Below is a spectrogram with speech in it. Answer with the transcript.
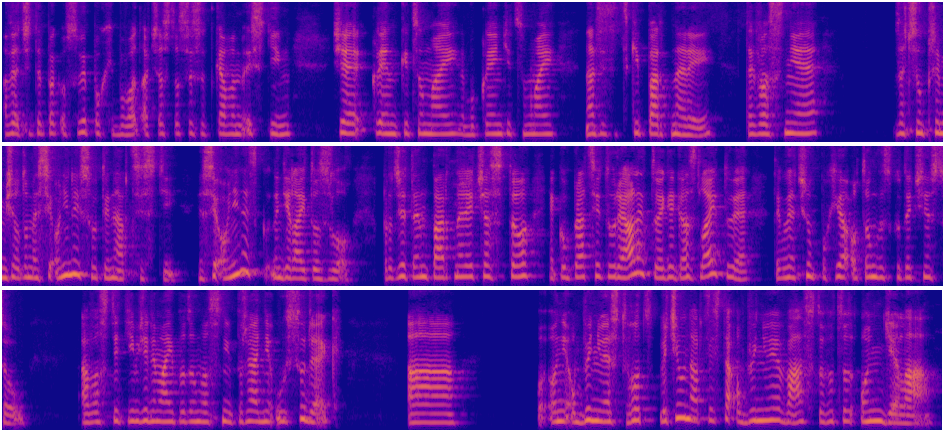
a začnete pak o sobě pochybovat a často se setkávám i s tím, že klientky, co mají, nebo klienti, co mají narcistický partnery, tak vlastně začnou přemýšlet o tom, jestli oni nejsou ty narcisti, jestli oni nedělají to zlo, protože ten partner je často, jako prací tu realitu, jak je gaslightuje, tak začnou pochybovat o tom, kdo skutečně jsou. A vlastně tím, že nemají potom vlastně pořádně úsudek a oni obvinuje z toho, většinou narcista obvinuje vás z toho, co on dělá,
